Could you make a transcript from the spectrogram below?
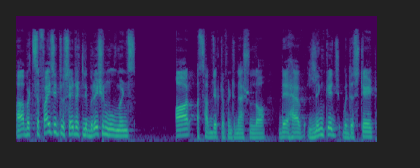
Uh, but suffice it to say that liberation movements are a subject of international law, they have linkage with the state,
